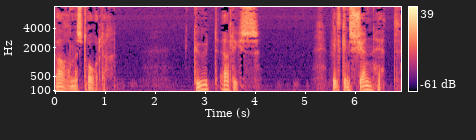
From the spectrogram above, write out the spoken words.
varme stråler. Gud er lys. Hvilken skjønnhet,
